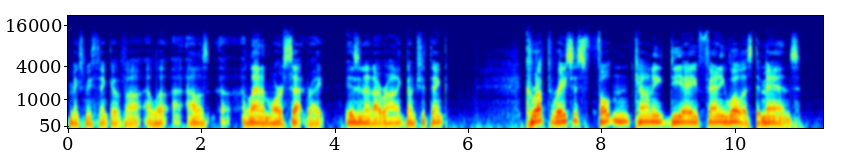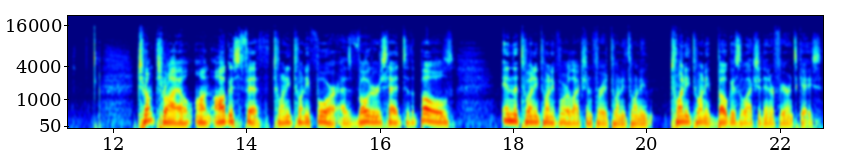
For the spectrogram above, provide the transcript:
Makes me think of uh, uh, Alanis Morissette, right? Isn't it ironic, don't you think? Corrupt, racist Fulton County DA Fani Willis demands Trump trial on August 5th, 2024, as voters head to the polls in the 2024 election for a 2020 2020 bogus election interference case.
